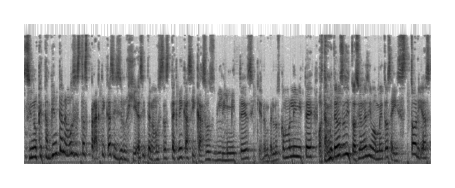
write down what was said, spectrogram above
sino que también tenemos estas prácticas y cirugías y tenemos estas técnicas y casos límites, si quieren verlos como límite, o también tenemos situaciones y momentos e historias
